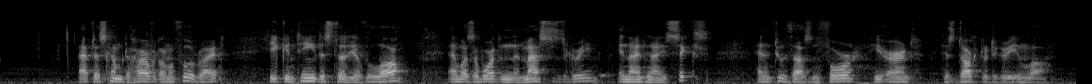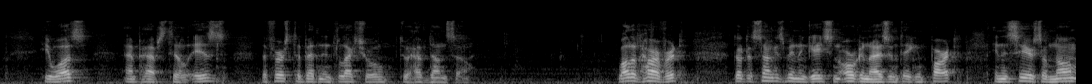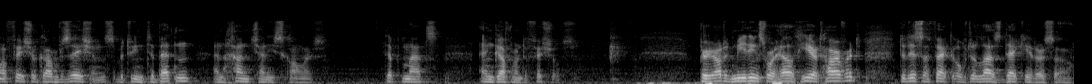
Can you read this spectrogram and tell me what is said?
After his come to Harvard on a Fulbright, he continued the study of law and was awarded a master's degree in 1996, and in 2004 he earned his doctorate degree in law. He was, and perhaps still is, the first Tibetan intellectual to have done so. While at Harvard, Dr. Sung has been engaged in organizing and taking part in a series of non-official conversations between Tibetan and Han Chinese scholars, diplomats, and government officials. Periodic meetings were held here at Harvard to this effect over the last decade or so.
